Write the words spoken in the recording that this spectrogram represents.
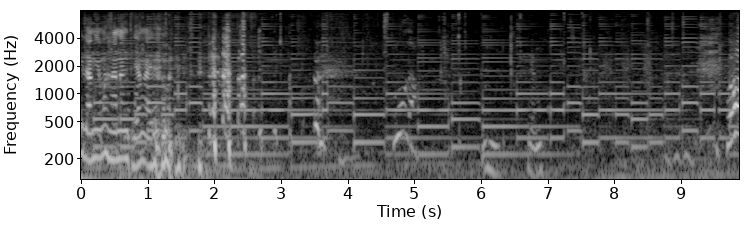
ที่หลังยังมาหานั่งเถียงไงเด้อมันรู้เหรอเถียงพ่อ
